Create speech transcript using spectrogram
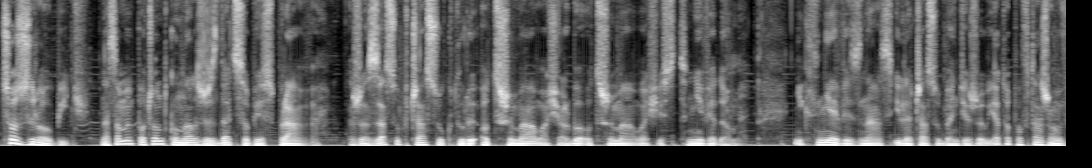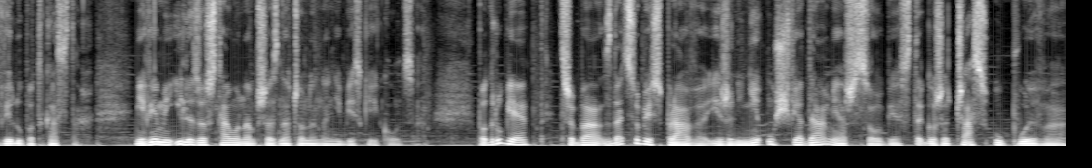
Co zrobić? Na samym początku należy zdać sobie sprawę że zasób czasu, który otrzymałaś albo otrzymałeś, jest niewiadomy. Nikt nie wie z nas, ile czasu będzie żył. Ja to powtarzam w wielu podcastach. Nie wiemy, ile zostało nam przeznaczone na niebieskiej kulce. Po drugie, trzeba zdać sobie sprawę, jeżeli nie uświadamiasz sobie z tego, że czas upływa,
